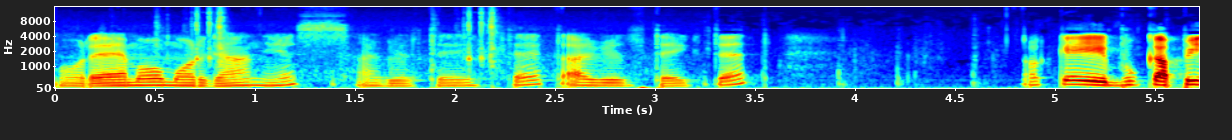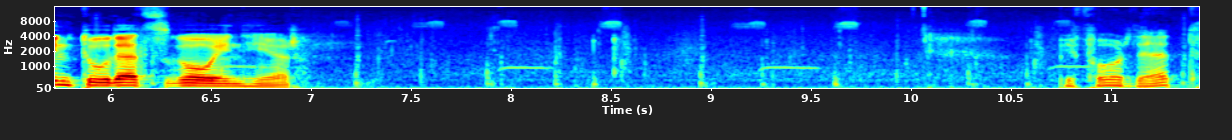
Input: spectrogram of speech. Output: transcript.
More ammo, more gun, yes. I will take that, I will take that. Okay, book up into, let's go in here. Before that...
